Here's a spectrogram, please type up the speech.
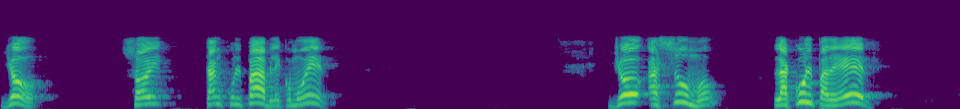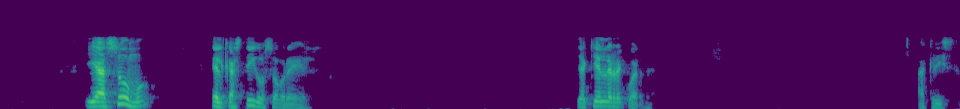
yo soy tan culpable como él yo asumo la culpa de él y asumo el castigo sobre él. ¿Y a quién le recuerda? A Cristo.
